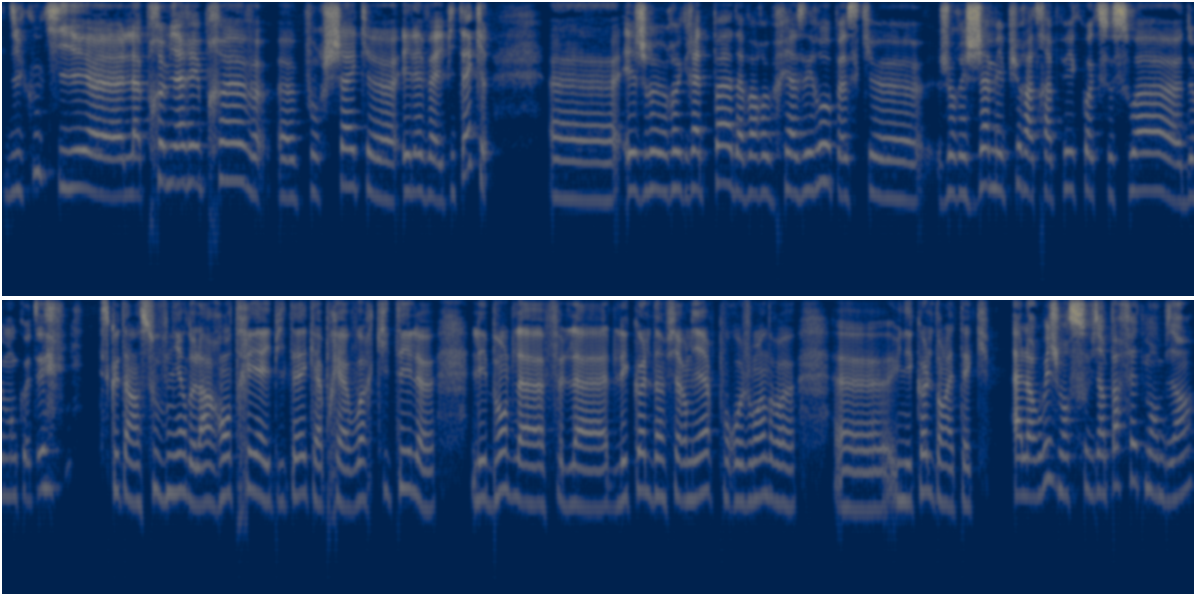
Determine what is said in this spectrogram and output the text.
du coup, qui est euh, la première épreuve euh, pour chaque euh, élève à Epitech. et je regrette pas d'avoir repris à zéro parce que j'aurais jamais pu rattraper quoi que ce soit de mon côté. Est-ce que tu as un souvenir de la rentrée à Epitech après avoir quitté les bancs de l'école d'infirmière pour rejoindre une école dans la tech? Alors oui, je m'en souviens parfaitement bien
